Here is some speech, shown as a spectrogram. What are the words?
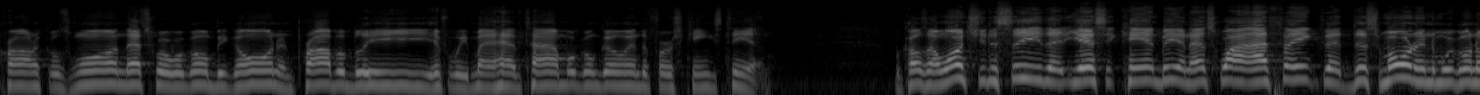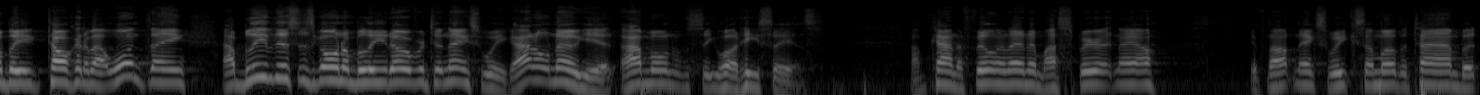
Chronicles 1. That's where we're going to be going, and probably, if we may have time, we're going to go into 1 Kings 10 because I want you to see that yes, it can be, and that's why I think that this morning we're going to be talking about one thing. I believe this is going to bleed over to next week. I don't know yet. I'm going to see what he says. I'm kind of feeling that in my spirit now. If not next week, some other time, but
